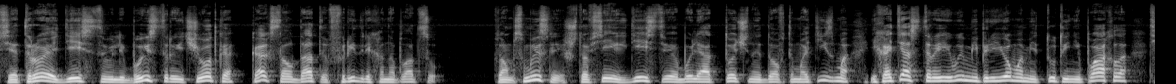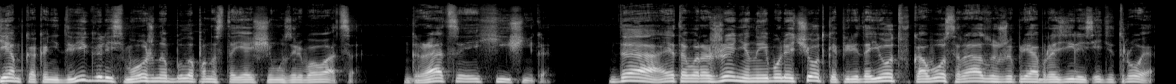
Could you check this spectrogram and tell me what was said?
Все трое действовали быстро и четко, как солдаты Фридриха на плацу. В том смысле, что все их действия были отточены до автоматизма, и хотя строевыми приемами тут и не пахло, тем, как они двигались, можно было по-настоящему залюбоваться. Грация хищника. Да, это выражение наиболее четко передает, в кого сразу же преобразились эти трое.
